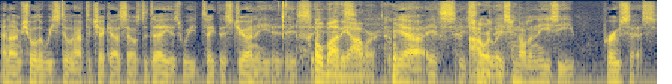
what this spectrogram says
And I'm sure that we still have to check ourselves today as we take this journey. It, it's oh, by it's, the hour. yeah, it's it's, Hourly. it's not an easy process.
